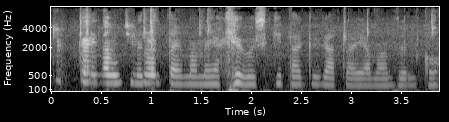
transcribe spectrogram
Czekaj, dam ci My trochę. tutaj mamy jakiegoś kita gracza, ja mam tylko.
